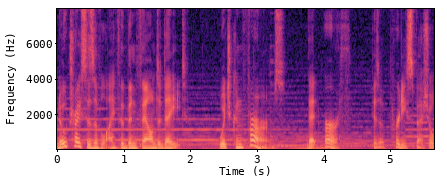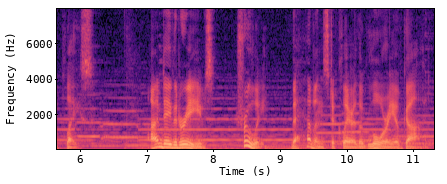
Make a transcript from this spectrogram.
No traces of life have been found to date, which confirms that Earth is a pretty special place. I'm David Rives. Truly, the heavens declare the glory of God.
